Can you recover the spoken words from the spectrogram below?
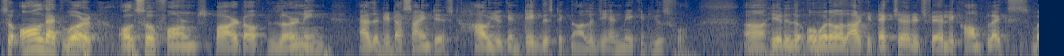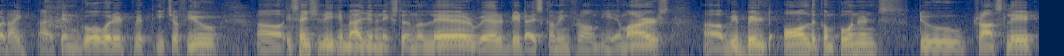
So all that work also forms part of learning as a data scientist how you can take this technology and make it useful. Uh, here is the overall architecture. It's fairly complex, but I, I can go over it with each of you. Uh, essentially, imagine an external layer where data is coming from EMRs. Uh, we built all the components to translate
